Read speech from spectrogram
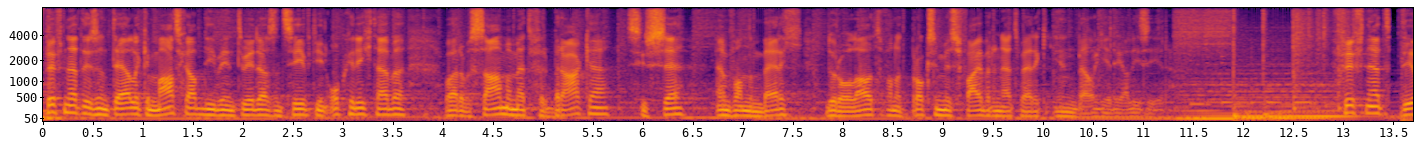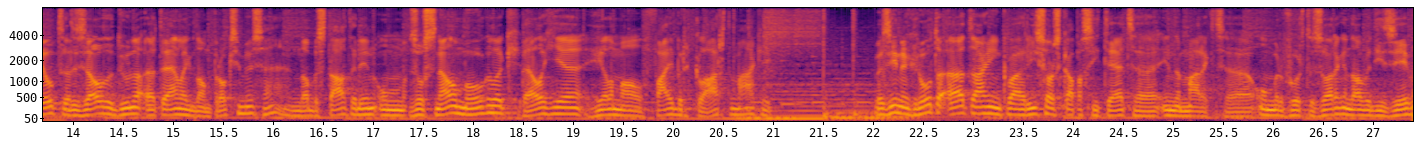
PIFNet is een tijdelijke maatschap die we in 2017 opgericht hebben, waar we samen met Verbraken, Circe en Van den Berg de rollout van het Proximus Fiber-netwerk in België realiseren. FIFNet deelt dezelfde doelen uiteindelijk dan Proximus. Hè. En dat bestaat erin om zo snel mogelijk België helemaal fiber klaar te maken. We zien een grote uitdaging qua resourcecapaciteit uh, in de markt. Uh, om ervoor te zorgen dat we die 750.000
